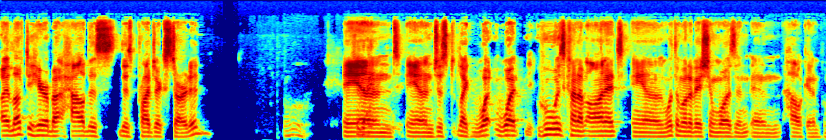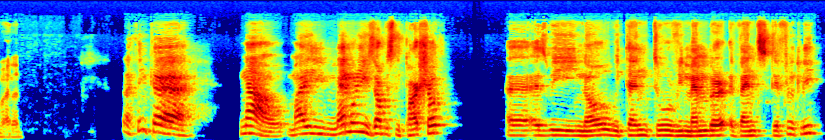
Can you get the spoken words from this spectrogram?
i'd love to hear about how this this project started. Ooh and and just like what what who was kind of on it and what the motivation was and and how it got implemented? I think uh now my memory is obviously partial. Uh, as we know we tend to remember events differently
